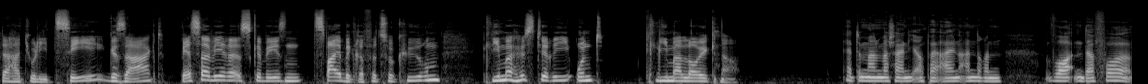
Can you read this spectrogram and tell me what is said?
Da hat Juli C. gesagt, besser wäre es gewesen, zwei Begriffe zu küren, Klimahysterie und Klimaleugner. Hätte man wahrscheinlich auch bei allen anderen Worten davor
